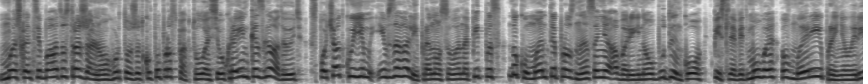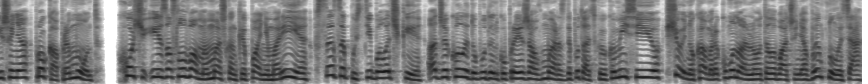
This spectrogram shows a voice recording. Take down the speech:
Мешканці багатостраждального гуртожитку по проспекту Лесі Українки згадують, спочатку їм і взагалі приносили на підпис документи про знесення аварійного будинку. Після відмови в мерії прийняли рішення про капремонт. Хоч і за словами мешканки пані Марії, все це пусті балачки. Адже коли до будинку приїжджав мер з депутатською комісією, щойно камери комунального телебачення вимкнулися,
